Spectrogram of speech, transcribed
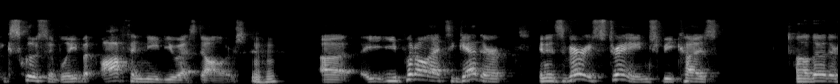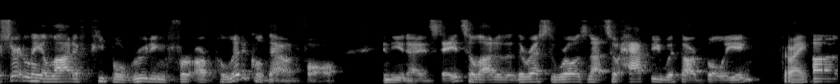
exclusively, but often need US dollars. Mhm. Uh, you put all that together, and it's very strange because although there's certainly a lot of people rooting for our political downfall in the United States, a lot of the, the rest of the world is not so happy with our bullying. Right. Uh,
